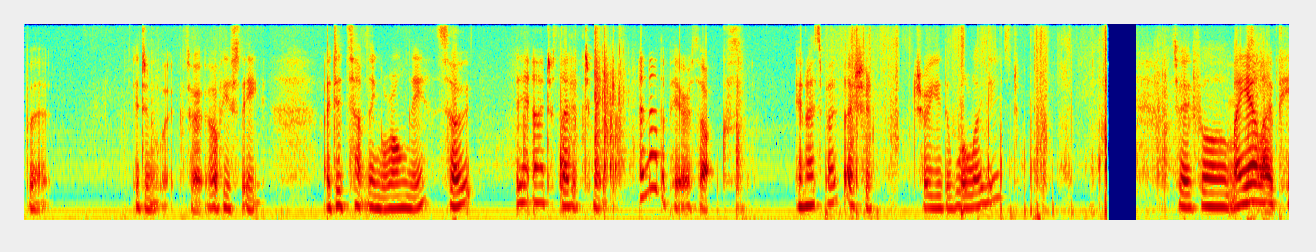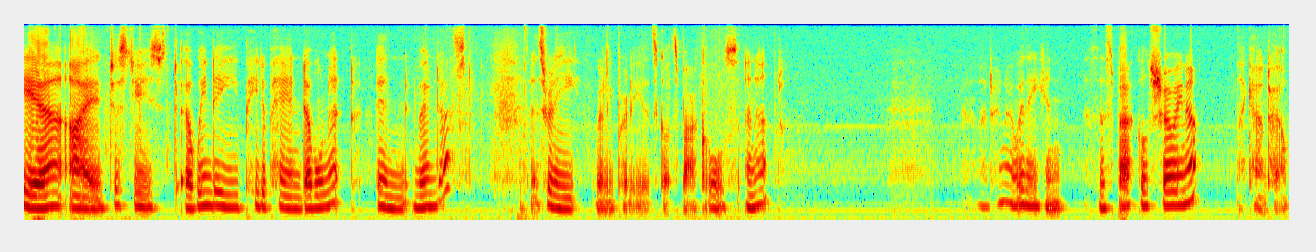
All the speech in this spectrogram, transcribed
but it didn't work. So obviously I did something wrong there. So then I decided to make another pair of socks. And I suppose I should show you the wool I used. So for my yellow pair, I just used a Wendy Peter Pan double knit in Moondust. It's really, really pretty. It's got sparkles in it. I don't know whether you can, is the sparkles showing up? I can't tell.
